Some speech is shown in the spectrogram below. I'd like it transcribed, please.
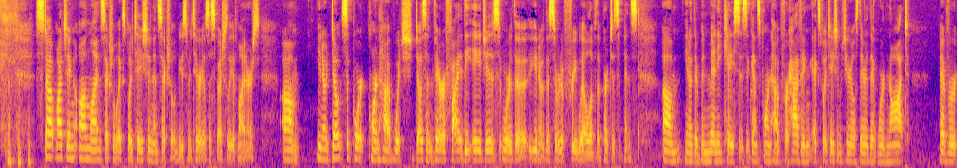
stop watching online sexual exploitation and sexual abuse materials, especially of minors. Um, you know, don't support Pornhub, which doesn't verify the ages or the, you know, the sort of free will of the participants. Um, you know, there have been many cases against Pornhub for having exploitation materials there that were not ever,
